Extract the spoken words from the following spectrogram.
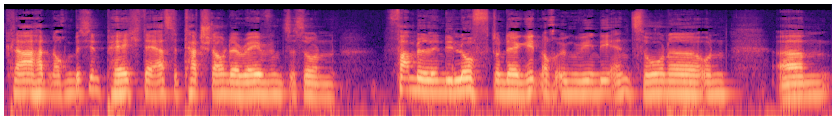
klar, hatten auch ein bisschen Pech. Der erste Touchdown der Ravens ist so ein Fumble in die Luft und der geht noch irgendwie in die Endzone und ähm,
